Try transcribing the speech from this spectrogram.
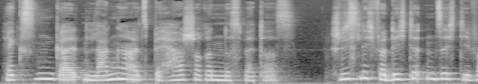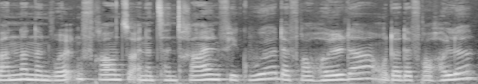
Hexen galten lange als Beherrscherinnen des Wetters. Schließlich verdichteten sich die wandernden Wolkenfrauen zu einer zentralen Figur, der Frau Holda oder der Frau Holle,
